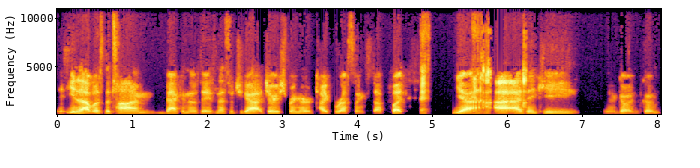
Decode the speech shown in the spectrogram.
You know that was the time back in those days, and that's what you got Jerry Springer type wrestling stuff. But And- yeah, I- I, I think he. Yeah, go ahead, go ahead.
